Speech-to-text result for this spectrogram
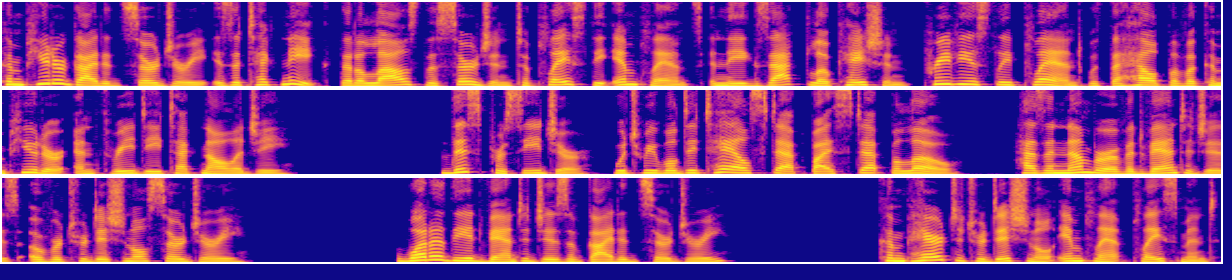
Computer guided surgery is a technique that allows the surgeon to place the implants in the exact location previously planned with the help of a computer and 3D technology. This procedure, which we will detail step by step below, has a number of advantages over traditional surgery. What are the advantages of guided surgery? Compared to traditional implant placement,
